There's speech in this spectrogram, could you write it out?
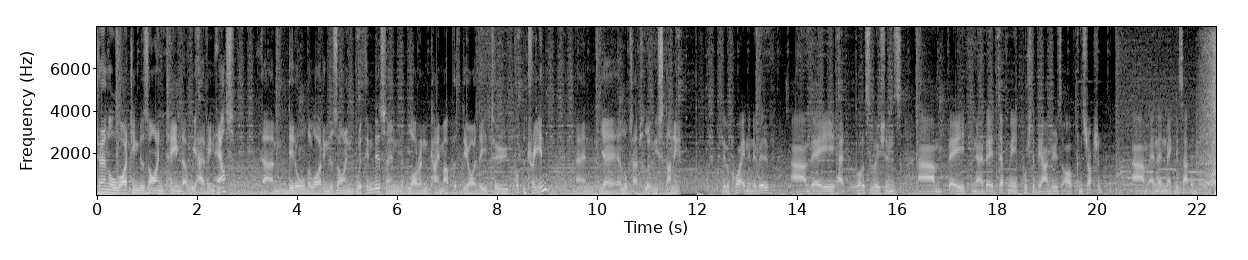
Internal lighting design team that we have in-house um, did all the lighting design within this and Lauren came up with the idea to put the tree in and yeah, it looks absolutely stunning. They were quite innovative. Um, they had a lot of solutions. Um, they, you know, they definitely pushed the boundaries of construction um, and then make this happen.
